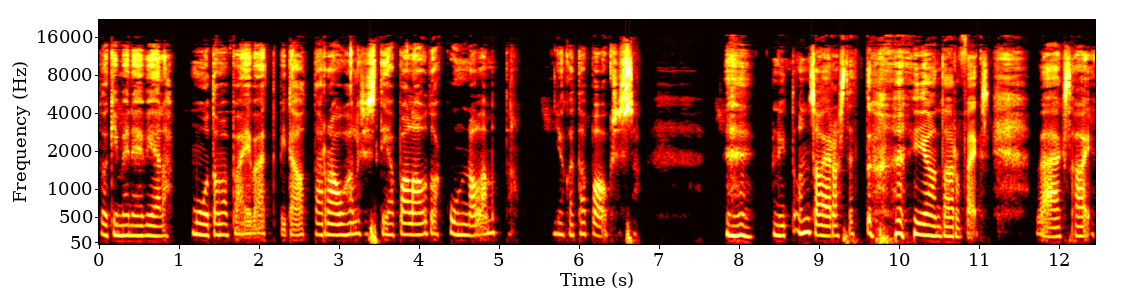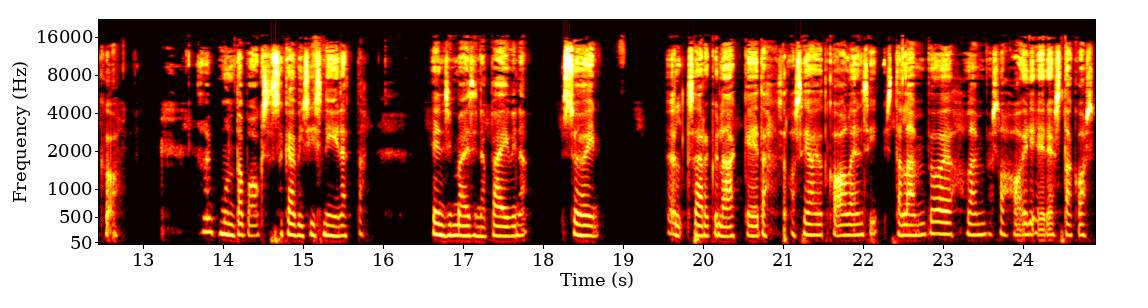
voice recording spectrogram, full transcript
Toki menee vielä muutama päivä, että pitää ottaa rauhallisesti ja palautua kunnolla, mutta joka tapauksessa nyt on sairastettu ihan tarpeeksi vähäksi aikaa. Mun tapauksessa kävi siis niin, että ensimmäisinä päivinä söin särkylääkkeitä, sellaisia, jotka alensi sitä lämpöä ja lämpö sahaili edestakas.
